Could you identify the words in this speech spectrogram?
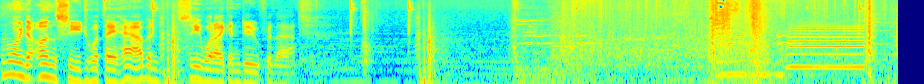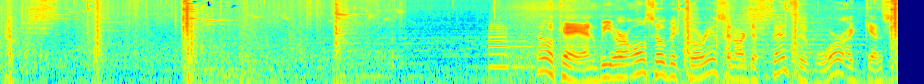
I'm going to unsiege what they have and see what I can do for that. Okay, and we are also victorious in our defensive war against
